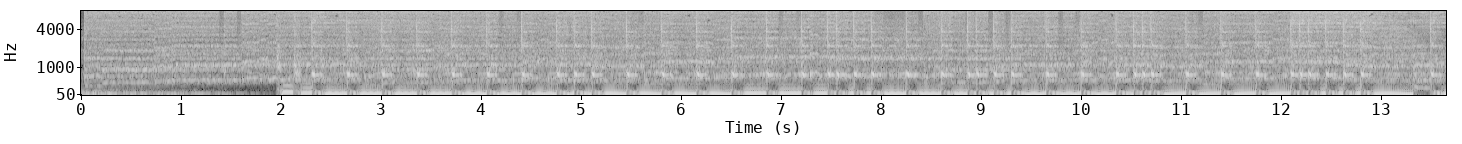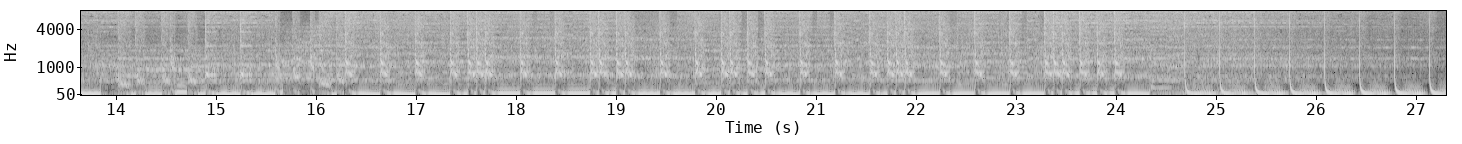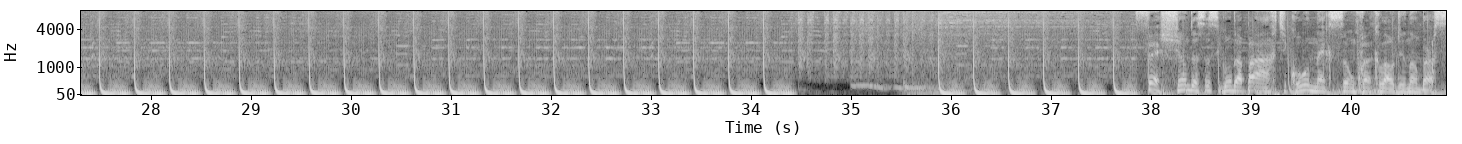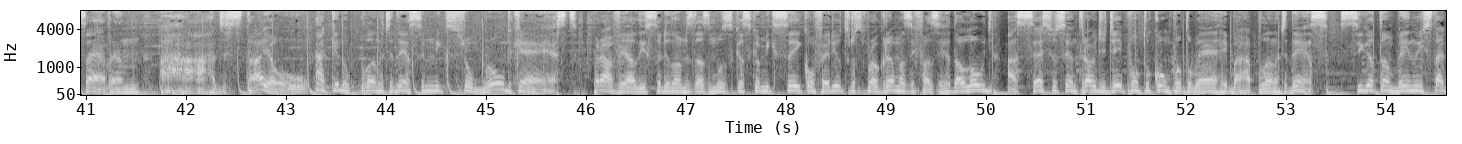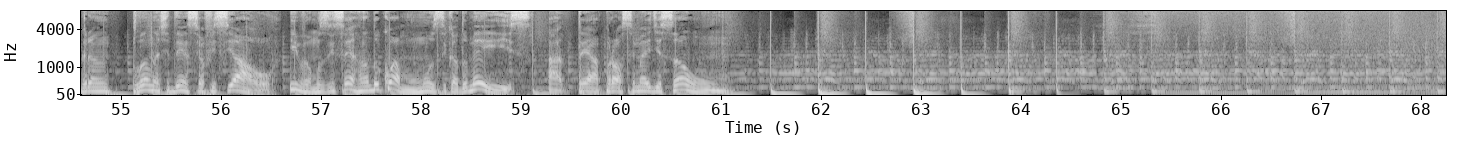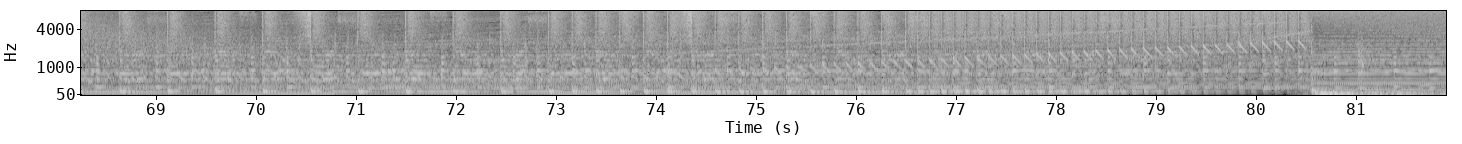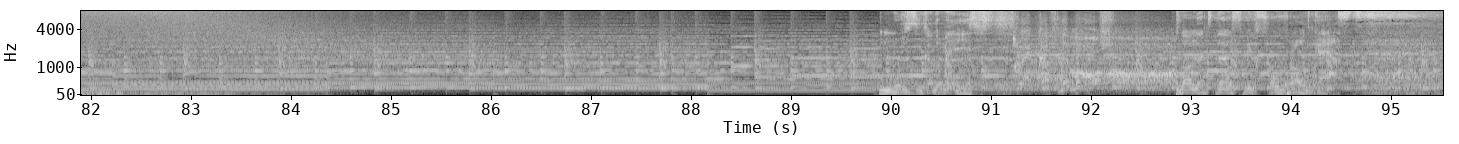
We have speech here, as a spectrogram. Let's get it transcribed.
fechando essa segunda parte, conexão com a Cloud Number 7, Hardstyle, aqui no Planet Dance Mix Show Broadcast. Para ver a lista de nomes das músicas que eu mixei, conferir outros programas e fazer download, acesse o centraldj.com.br barra Planet Dance. Siga também no Instagram, Planet Dance Oficial. E vamos encerrando com a música do mês. Até a próxima edição! música do mês. Track of the Morph. Planet Dance Mix Show Broadcast.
